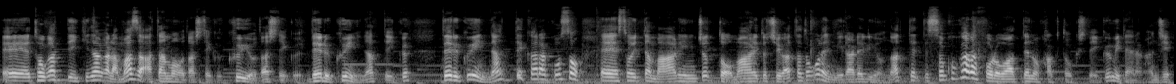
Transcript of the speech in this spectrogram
えー、尖っていきながら、まず頭を出していく、杭を出していく、出る杭になっていく。出る杭になってからこそ、えー、そういった周りにちょっと周りと違ったところで見られるようになってって、そこからフォロワーっていうのを獲得していくみたいな感じ。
